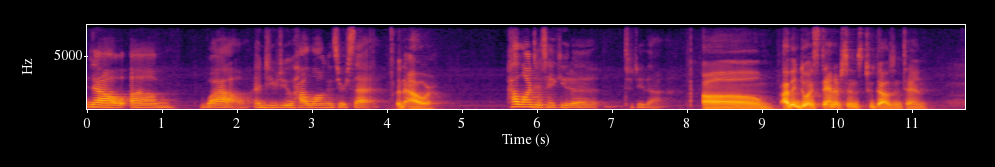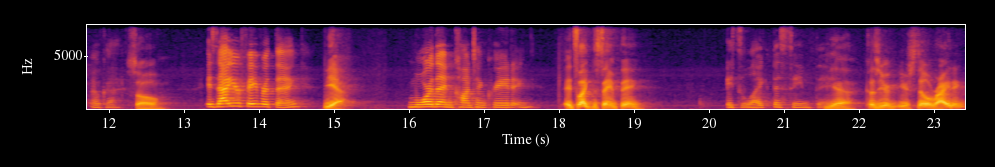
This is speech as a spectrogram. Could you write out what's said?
now, um, wow. And you do how long is your set? An hour. How long did it take you to to do that? Um, I've been doing stand up since 2010. Okay. So, Is that your favorite thing? yeah, More than content creating? it's like the same thing. It's like the same thing. Yeah, because you're, you're still writing,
